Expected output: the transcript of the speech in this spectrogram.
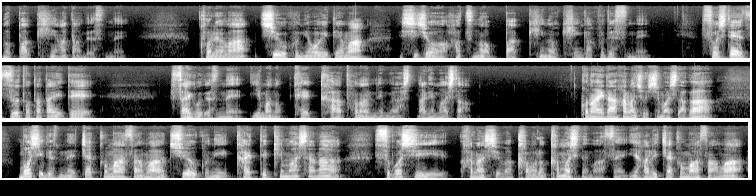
の罰金あったんですね。これは中国においては史上初の罰金の金額ですね。そしてずっと叩いて、最後ですね、今の結果となりました。この間話をしましたが、もしですね、ジャック・マーさんは中国に帰ってきましたら、少し話は変わるかもしれません。やはりジャック・マーさんは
